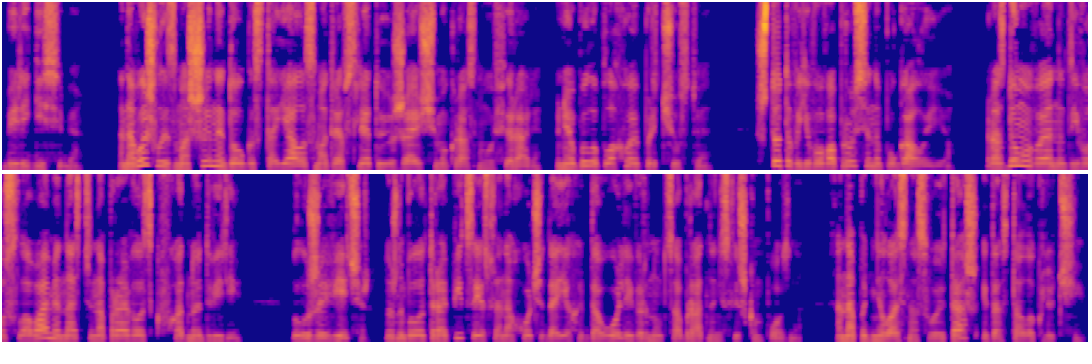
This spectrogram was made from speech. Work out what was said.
Береги себя. Она вышла из машины долго стояла, смотря вслед уезжающему красному Феррари. У нее было плохое предчувствие. Что-то в его вопросе напугало ее. Раздумывая над его словами, Настя направилась к входной двери. Был уже вечер. Нужно было торопиться, если она хочет доехать до Оли и вернуться обратно не слишком поздно. Она поднялась на свой этаж и достала ключи.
